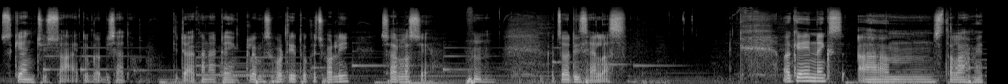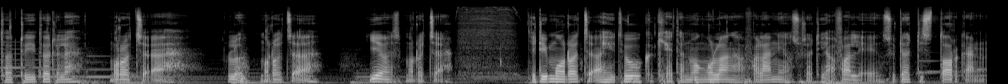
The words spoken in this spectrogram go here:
sekian juta itu nggak bisa tuh. Tidak akan ada yang klaim seperti itu kecuali sales ya. kecuali sales. Oke, okay, next um, setelah metode itu adalah murojaah. Loh, murojaah. Iya, Mas, murojaah. Jadi murojaah itu kegiatan mengulang hafalan yang sudah dihafal ya, yang sudah distorkan.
